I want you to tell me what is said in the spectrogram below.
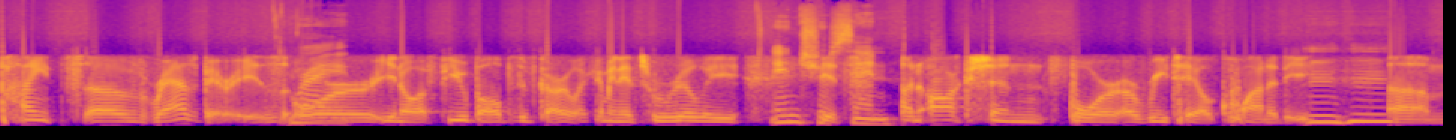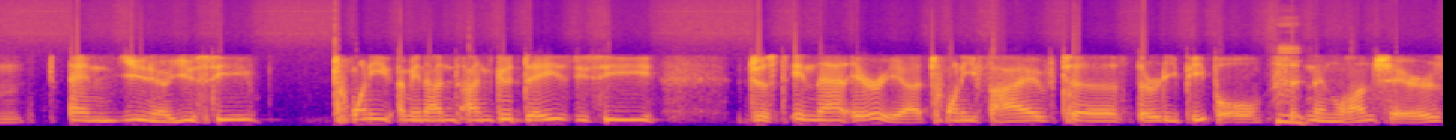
pints of raspberries or you know a few bulbs of garlic i mean it's really Interesting. it's an auction for a retail quantity Mm-hmm. um, and you know you see 20 i mean on on good days you see just in that area, 25 to 30 people sitting in lawn chairs,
